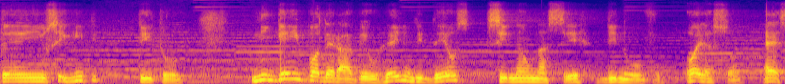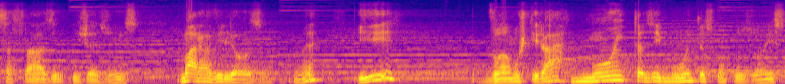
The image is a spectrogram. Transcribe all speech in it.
tem o seguinte título: Ninguém poderá ver o reino de Deus se não nascer de novo. Olha só, essa frase de Jesus maravilhosa, não é? E vamos tirar muitas e muitas conclusões.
